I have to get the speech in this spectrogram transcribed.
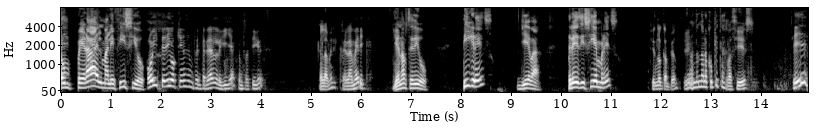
¿romperá el maleficio? Hoy te digo quién se enfrentaría a la liguilla contra Tigres. El América. El América. Yo más te digo, Tigres lleva tres diciembres Siendo campeón. andando la copita. Así es. Sí.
